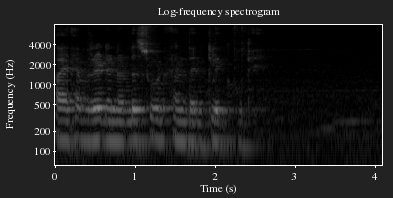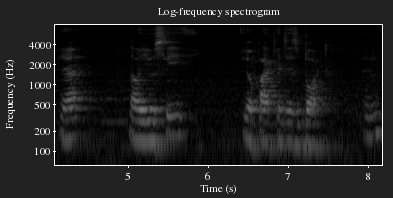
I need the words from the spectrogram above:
I have read and understood and then click OK yeah? Now you see your package is bought then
